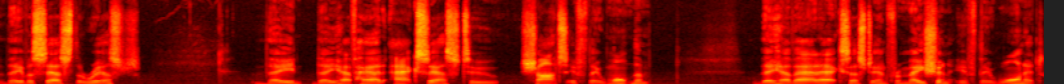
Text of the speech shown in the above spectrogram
They've assessed the risks. They they have had access to shots if they want them. They have had access to information if they want it.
